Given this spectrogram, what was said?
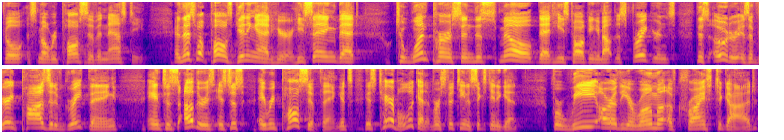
feel, smell repulsive and nasty. And that's what Paul's getting at here. He's saying that to one person, this smell that he's talking about, this fragrance, this odor, is a very positive, great thing. And to others, it's just a repulsive thing. It's, it's terrible. Look at it, verse 15 and 16 again. For we are the aroma of Christ to God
